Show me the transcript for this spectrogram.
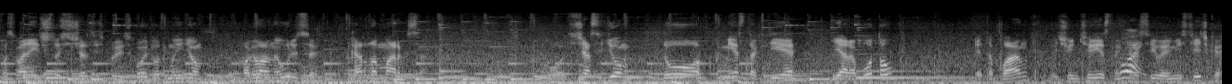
посмотреть, что сейчас здесь происходит. Вот мы идем по главной улице Карла Маркса. Вот. Сейчас идем до места, где я работал. Это банк, очень интересное, Ой. красивое местечко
